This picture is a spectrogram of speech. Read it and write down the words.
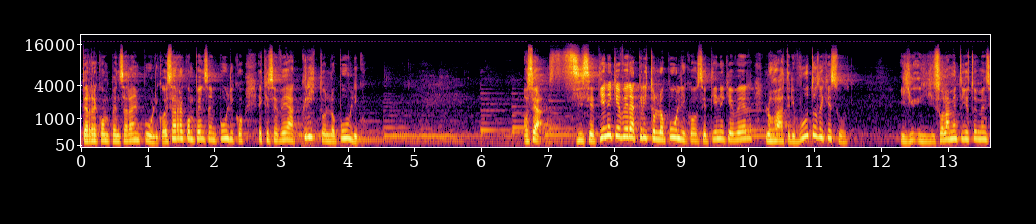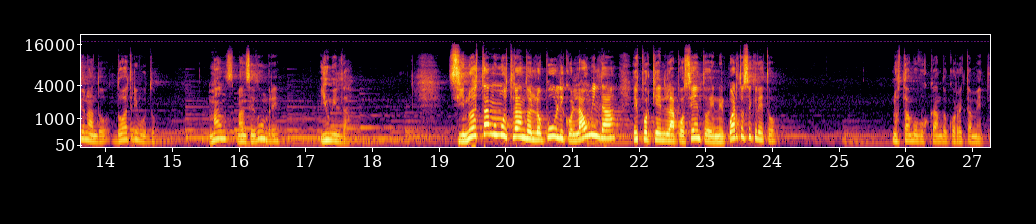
te recompensará en público. Esa recompensa en público es que se vea a Cristo en lo público. O sea, si se tiene que ver a Cristo en lo público, se tiene que ver los atributos de Jesús y, solamente yo estoy mencionando dos atributos, mansedumbre y humildad. Si no estamos mostrando en lo público la humildad, es porque en el aposento, en el cuarto secreto, no estamos buscando correctamente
